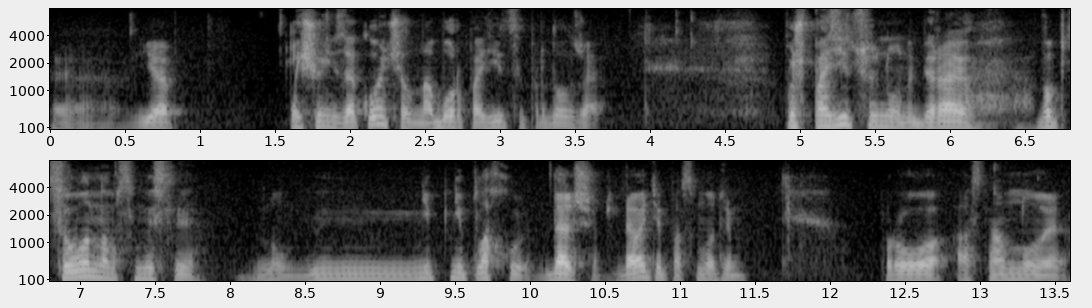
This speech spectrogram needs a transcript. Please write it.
э, я еще не закончил, набор позиций продолжаю. Потому что позицию ну, набираю в опционном смысле ну, не, неплохую. Дальше. Давайте посмотрим про основное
